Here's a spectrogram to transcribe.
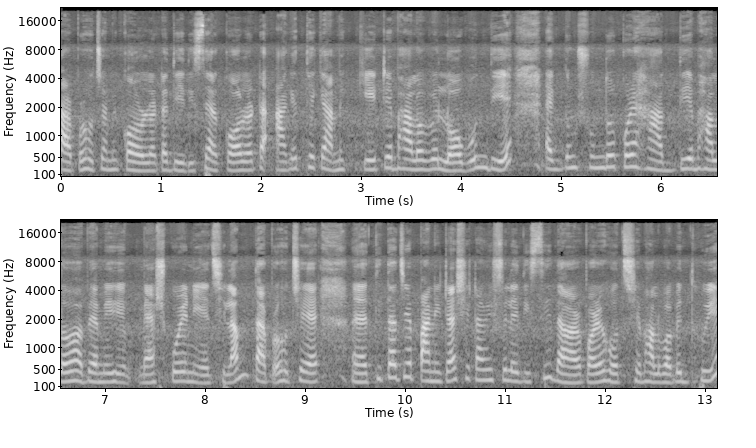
তারপর হচ্ছে আমি করলাটা দিয়ে দিছি, আর করলাটা আগের থেকে আমি কেটে ভালোভাবে লবণ দিয়ে একদম সুন্দর করে হাত দিয়ে ভালোভাবে আমি ম্যাশ করে নিয়েছিলাম। তারপর হচ্ছে তিতা যে পানিটা সেটা আমি ফেলে দিছি, দেওয়ার পরে হচ্ছে ভালোভাবে ধুয়ে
